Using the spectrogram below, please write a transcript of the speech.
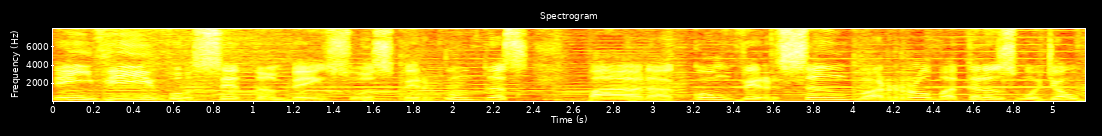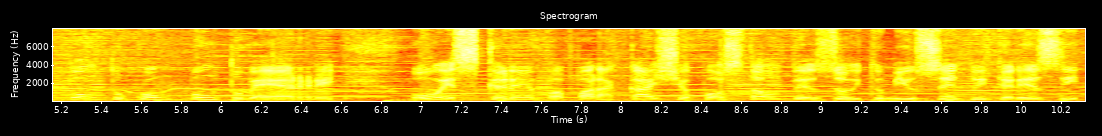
Envie você também suas perguntas para conversando@transmundial.com.br ou escreva para a Caixa Postal 18113,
